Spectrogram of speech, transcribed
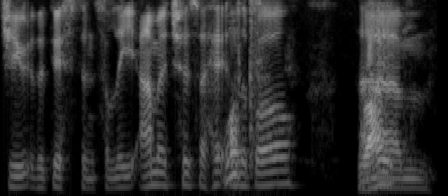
due to the distance elite amateurs are hitting what? the ball. Right. Um,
